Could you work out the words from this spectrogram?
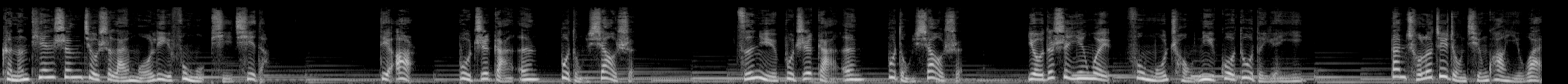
可能天生就是来磨砺父母脾气的。第二，不知感恩，不懂孝顺。子女不知感恩，不懂孝顺，有的是因为父母宠溺过度的原因，但除了这种情况以外，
